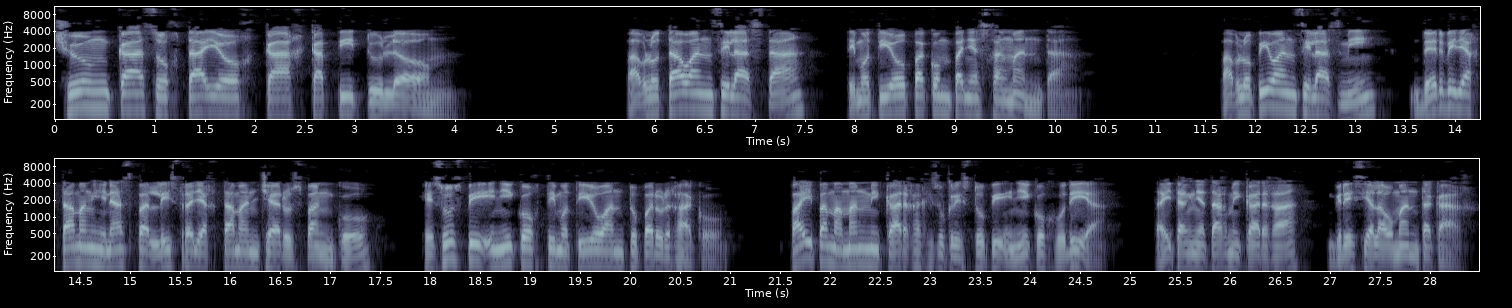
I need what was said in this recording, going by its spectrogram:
Chunka suqtayoq kaq capítulo. Pablo tawan silasta, Timotiopa compañasqanmanta. Pablo piwan silasmi, derbi llaqtaman hinaspa listra llaqtaman charuspanko, Jesuspi iñikoq Timotiowan tuparurqaku. Paypa mamanmi karqa Jesucristupi iñikoq judía, taytan ñataqmi karqa Grecia laumanta kaq.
